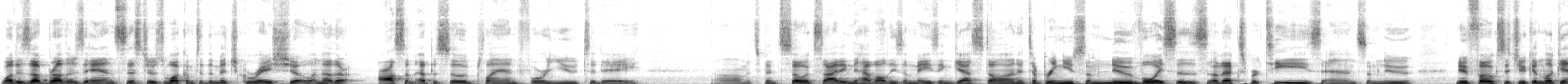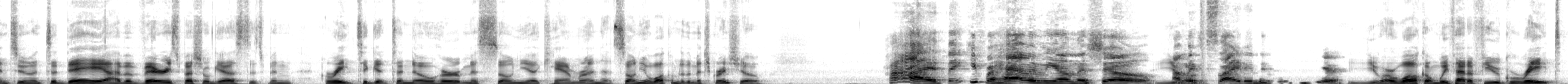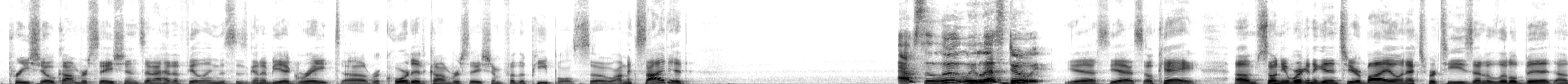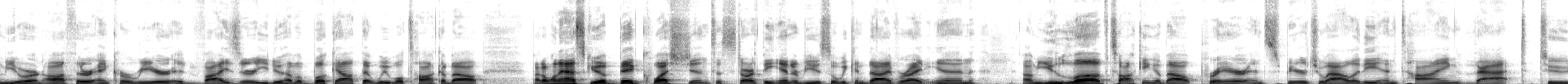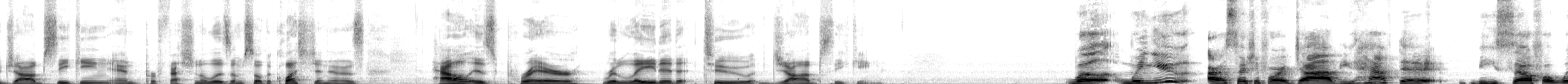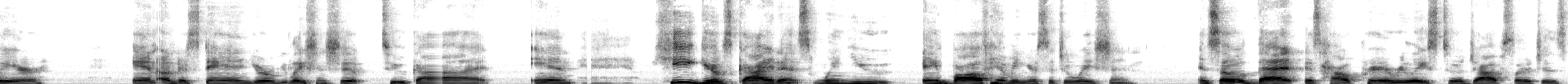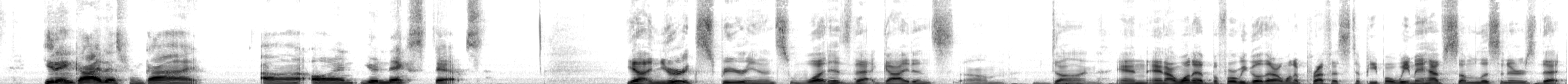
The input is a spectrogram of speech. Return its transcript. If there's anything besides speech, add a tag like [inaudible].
What is up, brothers and sisters? Welcome to the Mitch Gray Show. Another awesome episode planned for you today. Um, it's been so exciting to have all these amazing guests on and to bring you some new voices of expertise and some new new folks that you can look into. And today I have a very special guest. It's been great to get to know her, Miss Sonia Cameron. Sonia, welcome to the Mitch Gray Show. Hi, thank you for having me on the show. You I'm are, excited to be here. You are welcome. We've had a few great pre show conversations, and I have a feeling this is going to be a great uh, recorded conversation for the people. So I'm excited. Absolutely. Let's do it. Yes, yes. Okay. Um, Sonia, we're going to get into your bio and expertise in a little bit. Um, you are an author and career advisor. You do have a book out that we will talk about. But I want to ask you a big question to start the interview so we can dive right in. Um, you love talking about prayer and spirituality and tying that to job seeking and professionalism. So the question is how is prayer related to job seeking? Well, when you are searching for a job, you have to be self aware and understand your relationship to God. And He gives guidance when you involve Him in your situation. And so that is how prayer relates to a job search is getting guidance from God uh, on your next steps. Yeah, in your experience, what has that guidance um, done. And and I want to before we go there, I want to preface to people: we may have some listeners that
